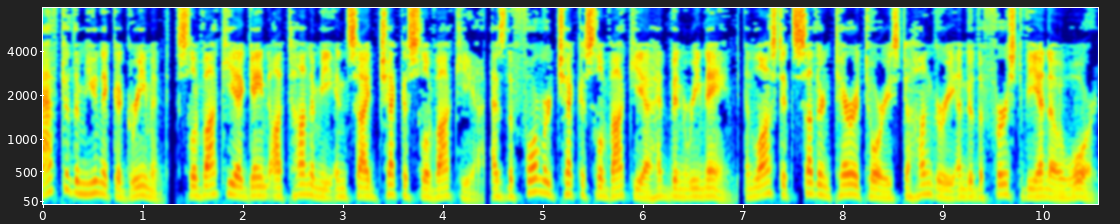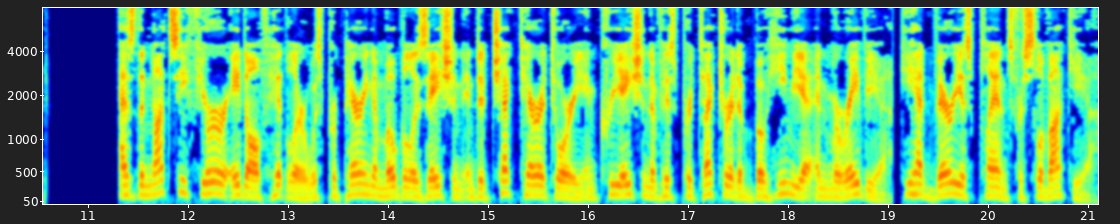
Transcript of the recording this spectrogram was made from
After the Munich Agreement, Slovakia gained autonomy inside Czechoslovakia as the former Czechoslovakia had been renamed and lost its southern territories to Hungary under the First Vienna Award. As the Nazi Führer Adolf Hitler was preparing a mobilization into Czech territory and creation of his Protectorate of Bohemia and Moravia, he had various plans for Slovakia.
